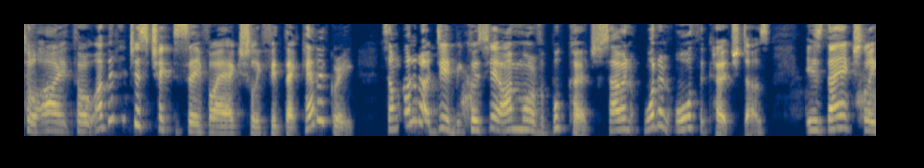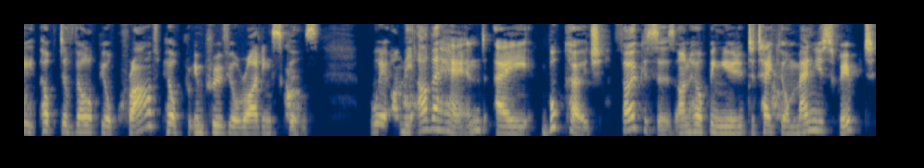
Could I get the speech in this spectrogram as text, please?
till I thought I better just check to see if I actually fit that category. So I'm glad I did because, yeah, I'm more of a book coach. So, an, what an author coach does is they actually help develop your craft, help improve your writing skills. Where, on the other hand, a book coach focuses on helping you to take your manuscript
